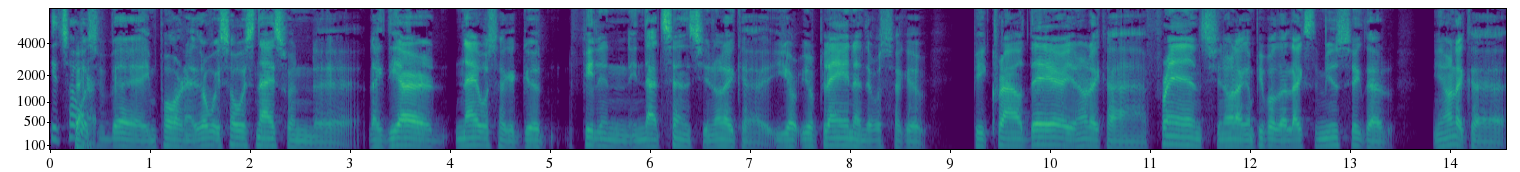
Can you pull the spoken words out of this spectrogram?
It's always better. very important. It's always always nice when uh, like the other night was like a good feeling in that sense. You know, like uh, you're you're playing and there was like a big crowd there. You know, like uh, friends. You know, like and people that likes the music that you know like uh,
